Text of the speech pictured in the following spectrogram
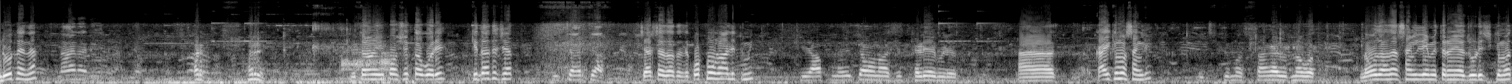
देत नाही ना? अरे अरे. मित्रांनो पाहू शकता गोरे. किती आहेत चार चार. चार चार दाताचे कुठून आले तुम्ही? की आपलं याच्यावर असे खेड्या मिळत काय किंमत सांगली? त्याची किंमत सांगायला नव्वद. नव्वद हजार सांगली आहे मित्रांनो या जोडीची किंमत.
